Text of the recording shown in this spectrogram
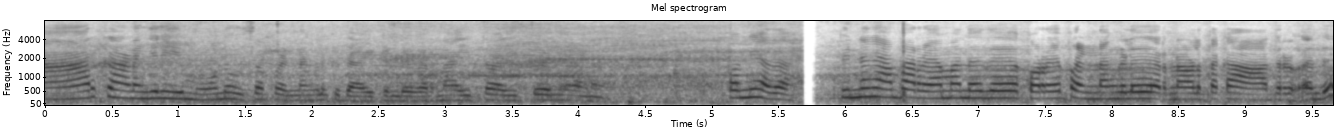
ആർക്കാണെങ്കിലും ഈ മൂന്ന് ദിവസം പെണ്ണുങ്ങൾക്ക് ഇതായിട്ടുണ്ട്. കാരണം അയിത്തോ അയിത്തോ തന്നെയാണ്. പമ്മി അതാ. പിന്നെ ഞാൻ പറയാൻ വന്നത് കുറേ പെണ്ണുങ്ങൾ എറണാകുളത്തൊക്കെ ആദർ എന്ത്?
